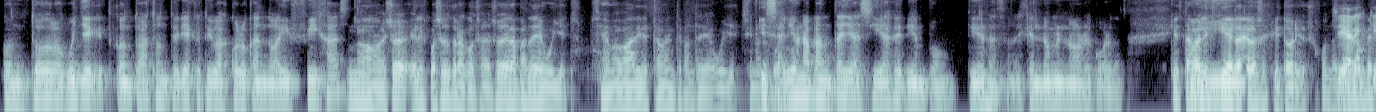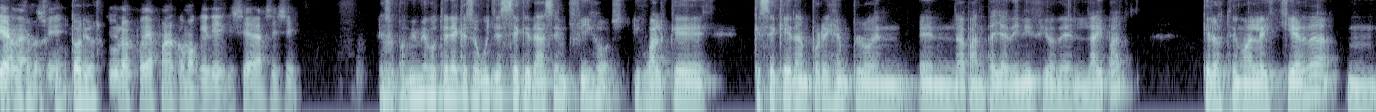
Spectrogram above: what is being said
con todos los widgets, con todas las tonterías que tú ibas colocando ahí fijas. No, eso el exposé es otra cosa, eso de la pantalla de widgets. Se llamaba directamente pantalla de widgets. y salía una pantalla así hace tiempo, tienes razón, es que el nombre no lo recuerdo. Que estaba a la izquierda de los escritorios. sí, a la izquierda. Los escritorios. Tú los podías poner como quisieras, sí, sí. Eso, para mí me gustaría que esos widgets se quedasen fijos, igual que, que se quedan, por ejemplo, en, en la pantalla de inicio del iPad que los tengo a la izquierda, mm,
